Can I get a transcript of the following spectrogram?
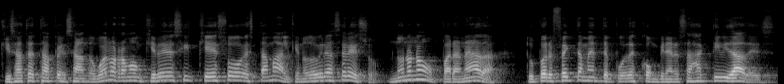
quizás te estás pensando, bueno, Ramón, ¿quiere decir que eso está mal, que no debería hacer eso? No, no, no, para nada. Tú perfectamente puedes combinar esas actividades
